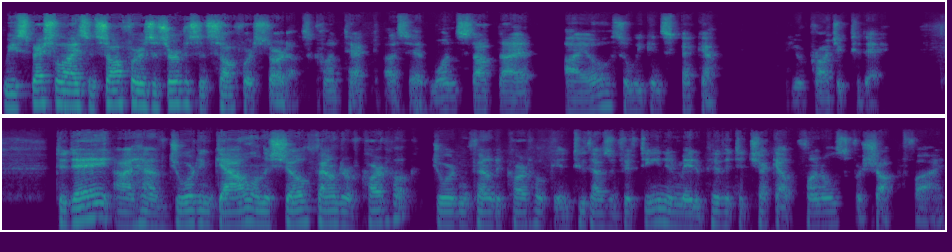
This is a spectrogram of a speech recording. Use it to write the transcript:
We specialize in software as a service and software startups. Contact us at onestop.io so we can spec out your project today. Today, I have Jordan Gal on the show, founder of CartHook. Jordan founded CartHook in 2015 and made a pivot to checkout funnels for Shopify.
